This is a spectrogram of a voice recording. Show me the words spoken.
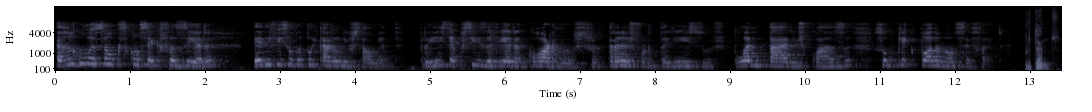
a regulação que se consegue fazer é difícil de aplicar universalmente. Para isso é preciso haver acordos transfronteiriços, planetários quase, sobre o que é que pode ou não ser feito. Portanto,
